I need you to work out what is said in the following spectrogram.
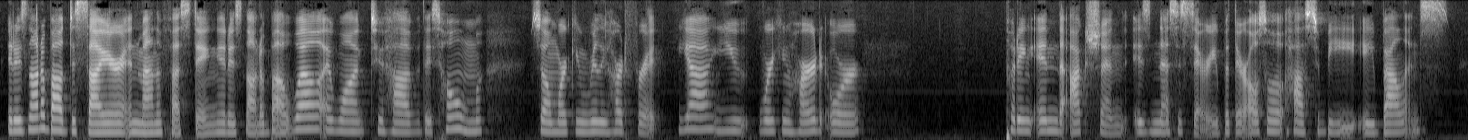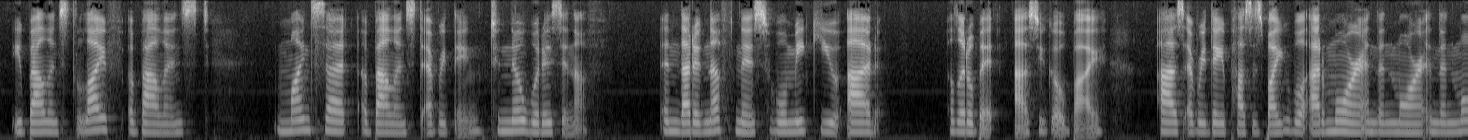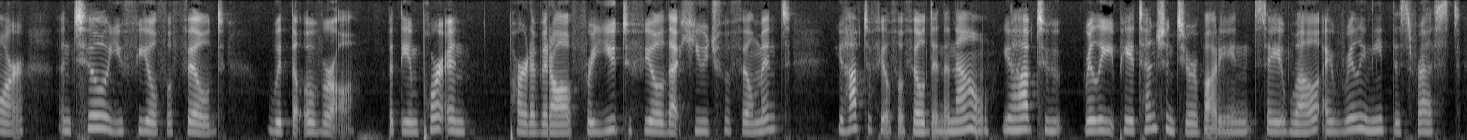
It is not about desire and manifesting. It is not about, well, I want to have this home, so I'm working really hard for it. Yeah, you working hard or putting in the action is necessary, but there also has to be a balance a balanced life, a balanced mindset, a balanced everything to know what is enough. And that enoughness will make you add a little bit as you go by. As every day passes by, you will add more and then more and then more until you feel fulfilled with the overall. But the important part of it all, for you to feel that huge fulfillment, you have to feel fulfilled in the now. You have to really pay attention to your body and say, well, I really need this rest.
